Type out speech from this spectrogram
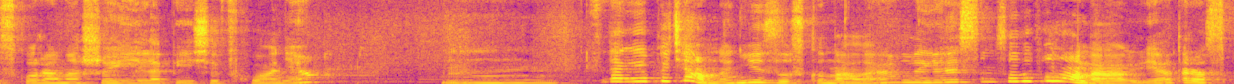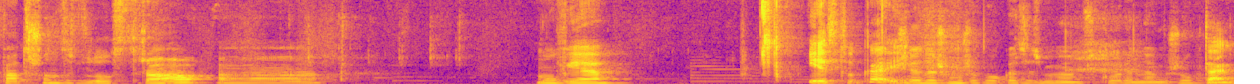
skóra na szyi lepiej się wchłania. Mm, tak jak powiedziałam, no nie jest doskonale, ale ja jestem zadowolona. Ja teraz patrząc w lustro e, mówię, jest okej. Ja też muszę pokazać moją skórę na brzuchu. Tak.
